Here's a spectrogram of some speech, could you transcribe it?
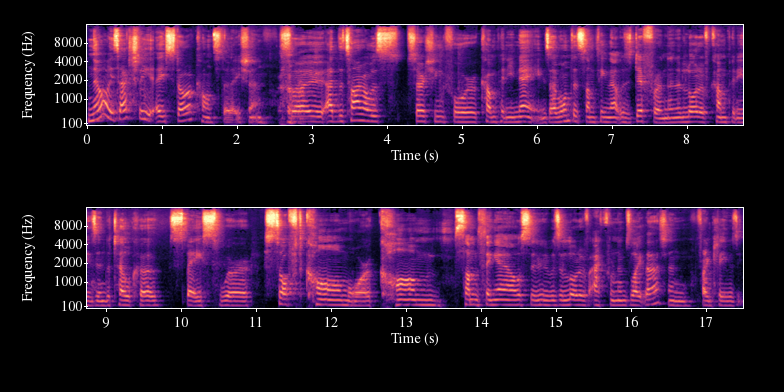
No, it's actually a star constellation. So at the time I was searching for company names, I wanted something that was different. And a lot of companies in the telco space were Softcom or Com something else. And it was a lot of acronyms like that. And frankly, it was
